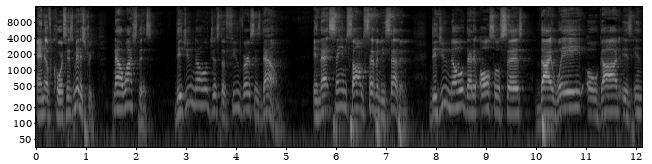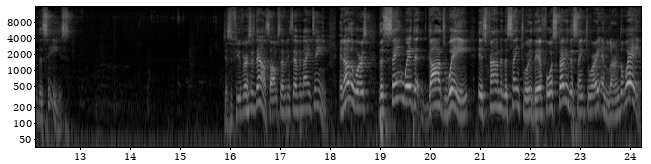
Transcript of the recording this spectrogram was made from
And of course, his ministry. Now, watch this. Did you know just a few verses down in that same Psalm 77? Did you know that it also says, Thy way, O God, is in the seas? Just a few verses down, Psalm 77 19. In other words, the same way that God's way is found in the sanctuary, therefore study the sanctuary and learn the way.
